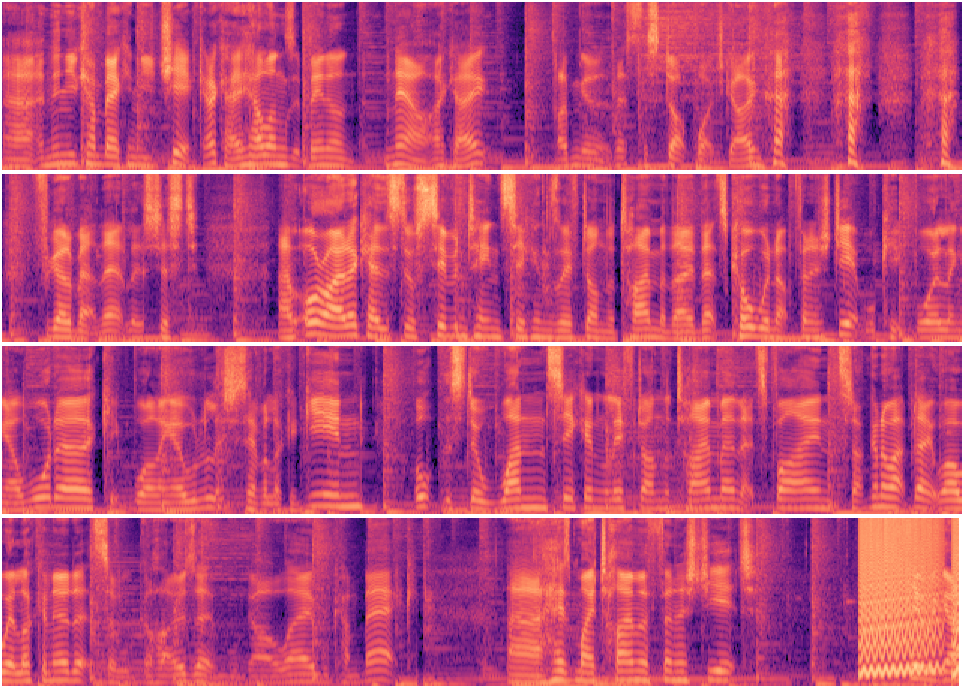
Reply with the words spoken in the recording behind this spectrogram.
Uh, and then you come back and you check. Okay, how long's it been on now? Okay, I'm gonna. That's the stopwatch going. Forgot about that. Let's just. Um, all right. Okay. There's still 17 seconds left on the timer though. That's cool. We're not finished yet. We'll keep boiling our water. Keep boiling our water. Let's just have a look again. Oh, there's still one second left on the timer. That's fine. It's not going to update while we're looking at it. So we'll close it and we'll go away. We'll come back. Uh, has my timer finished yet? There we go.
